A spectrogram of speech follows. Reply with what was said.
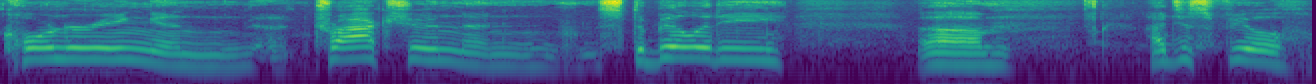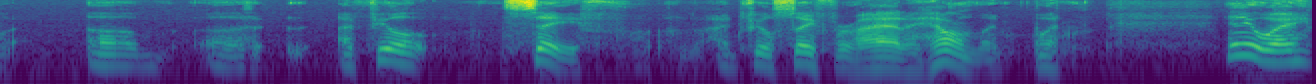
cornering and traction and stability. Um, I just feel uh, uh, I feel safe. I'd feel safer if I had a helmet, but anyway.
